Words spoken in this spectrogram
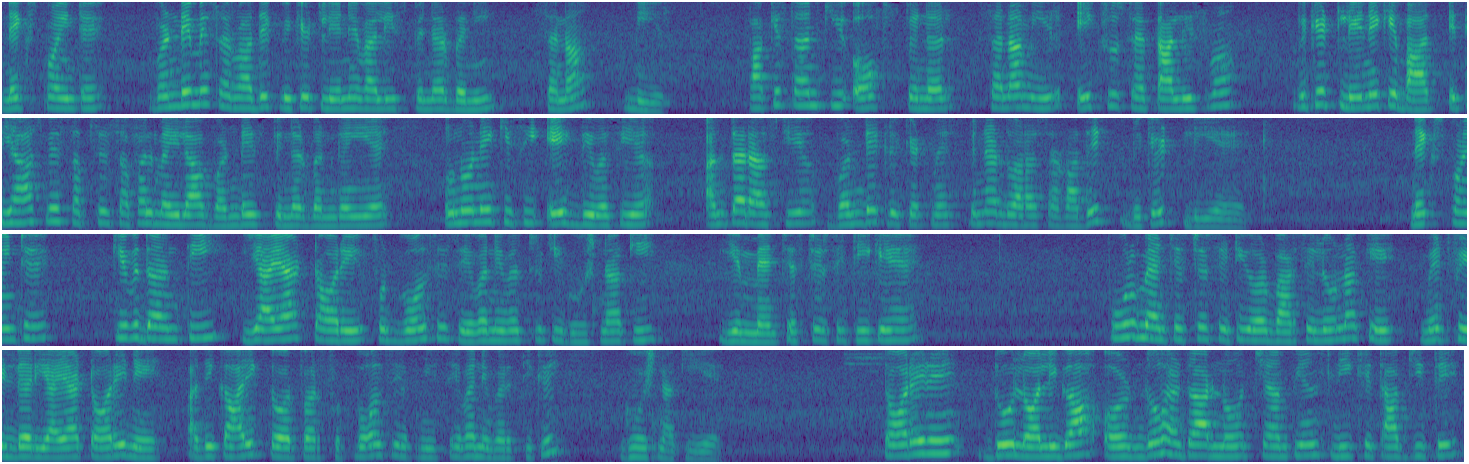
नेक्स्ट पॉइंट है वनडे में सर्वाधिक विकेट लेने वाली स्पिनर बनी सना मीर। पाकिस्तान की ऑफ़ स्पिनर सना मीर एक विकेट लेने के बाद इतिहास में सबसे सफल महिला वनडे स्पिनर बन गई हैं। उन्होंने किसी एक दिवसीय अंतर्राष्ट्रीय वनडे क्रिकेट में स्पिनर द्वारा सर्वाधिक विकेट लिए हैं। नेक्स्ट पॉइंट है किवदंती याया टॉरे फुटबॉल से सेवानिवृत्त की घोषणा की। ये मैनचेस्टर सिटी के हैं। पूर्व मैनचेस्टर सिटी और बार्सिलोना के मिडफील्डर याया टॉरे ने आधिकारिक तौर पर फुटबॉल से अपनी सेवानिवृत्ति की घोषणा की है। टॉरे ने दो लॉलिगा और 2009 चैंपियंस लीग खिताब जीते।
